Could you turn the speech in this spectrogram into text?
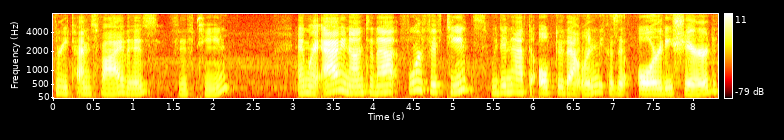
3 times 5 is 15. And we're adding on to that 4 fifteenths. We didn't have to alter that one because it already shared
